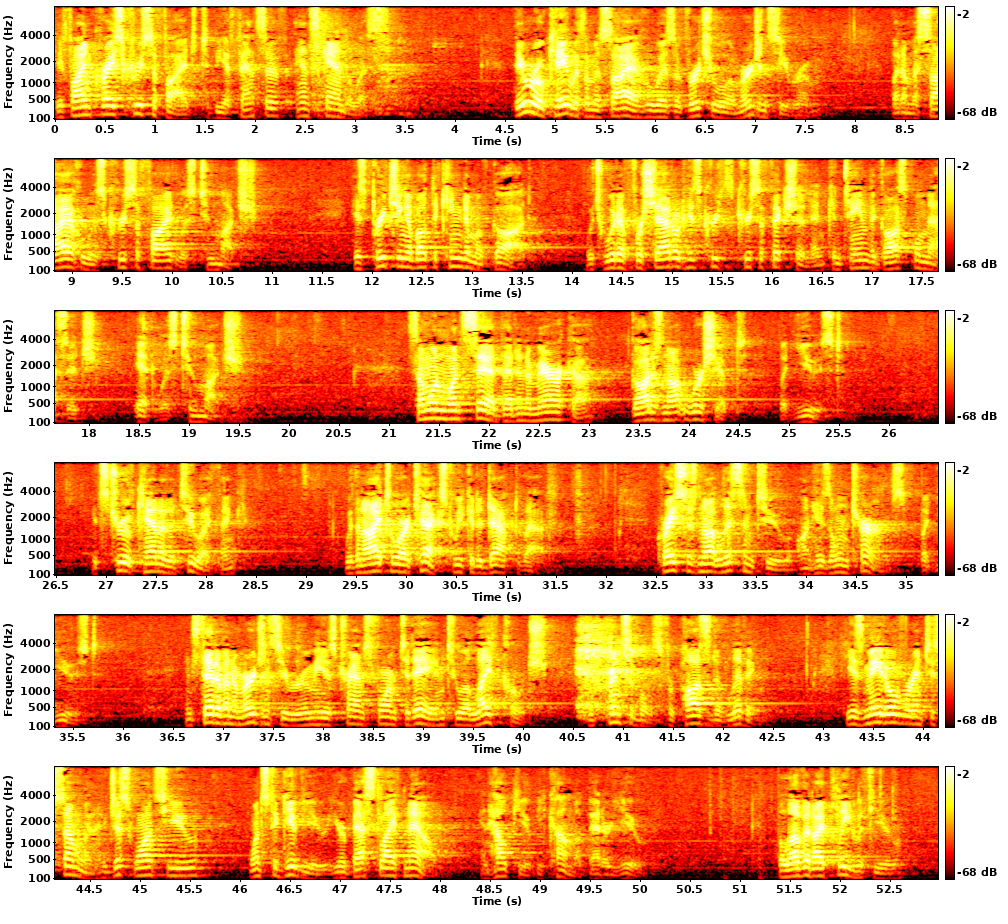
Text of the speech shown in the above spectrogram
They find Christ crucified to be offensive and scandalous. They were okay with a Messiah who was a virtual emergency room, but a Messiah who was crucified was too much. His preaching about the kingdom of God, which would have foreshadowed his cru- crucifixion and contained the gospel message, it was too much. Someone once said that in America, God is not worshipped, but used. It's true of Canada too, I think. With an eye to our text, we could adapt that. Christ is not listened to on his own terms, but used. Instead of an emergency room, he is transformed today into a life coach with principles for positive living. He is made over into someone who just wants you, wants to give you your best life now and help you become a better you. Beloved, I plead with you,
